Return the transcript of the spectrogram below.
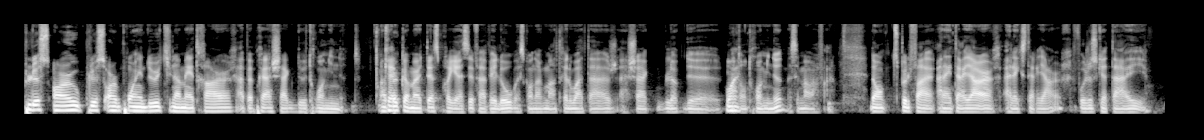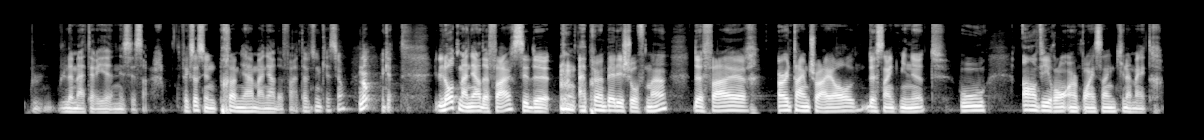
plus 1 ou plus 1,2 km heure à peu près à chaque 2-3 minutes. Un peu comme un test progressif à vélo est-ce qu'on augmenterait le wattage à chaque bloc de Ouais. mettons, 3 minutes, mais c'est la même affaire. Donc, tu peux le faire à l'intérieur, à l'extérieur. Il faut juste que tu ailles le matériel nécessaire. Fait que ça, c'est une première manière de faire. T'avais-tu une question? Non. OK. L'autre manière de faire, c'est de, après un bel échauffement, de faire un time trial de 5 minutes ou environ 1,5 km.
